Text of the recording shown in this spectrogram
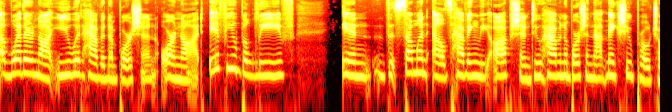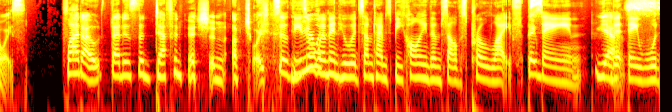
of whether or not you would have an abortion or not, if you believe in the, someone else having the option to have an abortion, that makes you pro-choice. Flat out, that is the definition of choice. So these You are would- women who would sometimes be calling themselves pro life, saying Yes. that they would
